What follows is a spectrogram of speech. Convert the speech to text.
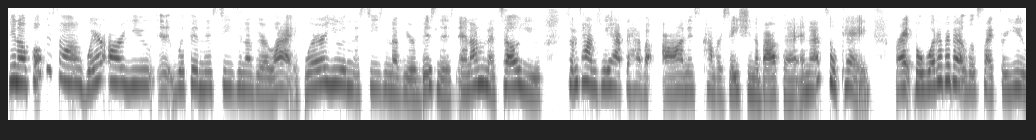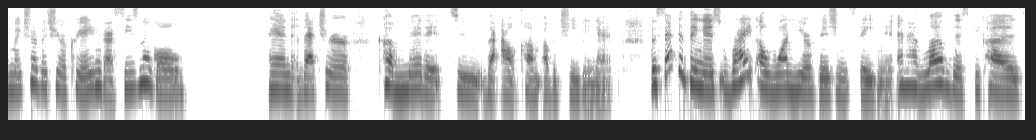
you know, focus on where are you eh, within this season of your life? Where are you in the season of your business? And I'm going to tell you, sometimes we have to have an honest conversation about that, and that's okay, right? But whatever that looks like for you, make sure that you're creating that seasonal goal and that you're committed to the outcome of achieving it. The second thing is write a one year vision statement. And I love this because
